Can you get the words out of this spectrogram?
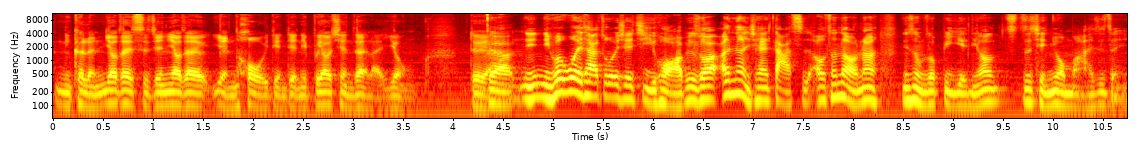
你可能要在时间要再延后一点点，你不要现在来用。对啊，对啊，你你会为他做一些计划，比如说，哎、啊，那你现在大四哦，真的哦，那你什么时候毕业？你要之前用吗？还是怎样？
